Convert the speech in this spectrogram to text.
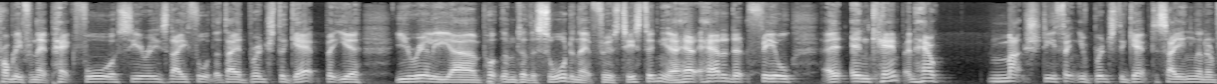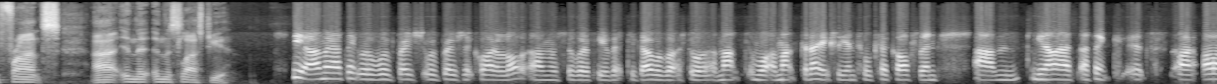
probably from that Pac Four series, they thought that they had bridged the gap, but you you really uh, put them to the sword in that first test, didn't you? How, how did it feel uh, in camp, and how much do you think you've bridged the gap to say England and France uh, in the in this last year? Yeah, I mean, I think we've, we've bridged we've bridged it quite a lot. Um, we've still got a few bit to go. We've got still a month, what a month today actually until kick off, and um, you know, I, I think it's. I, I,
